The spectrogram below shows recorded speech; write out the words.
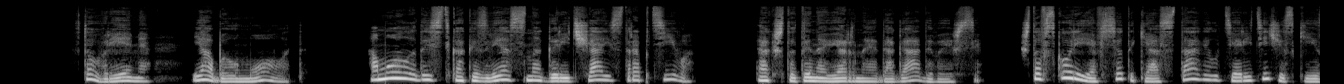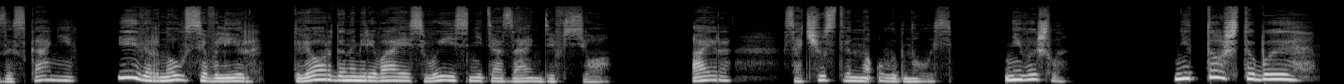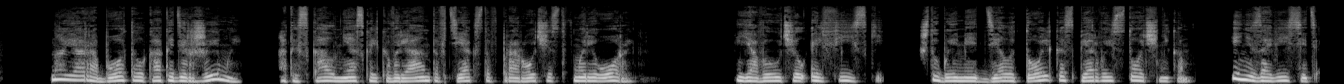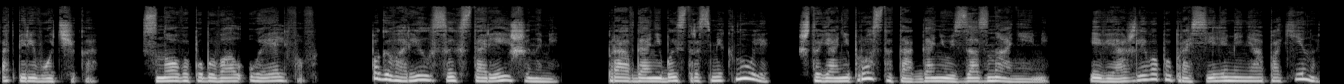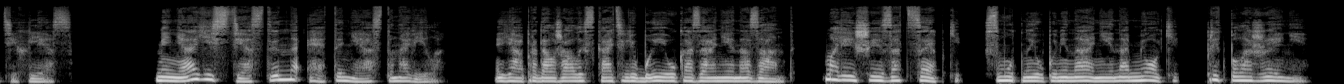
В то время я был молод, а молодость, как известно, горяча и строптива. Так что ты, наверное, догадываешься, что вскоре я все-таки оставил теоретические изыскания и вернулся в Лир, твердо намереваясь выяснить о Занде все. Айра сочувственно улыбнулась. Не вышло. Не то чтобы... Но я работал как одержимый, отыскал несколько вариантов текстов пророчеств Мариоры. Я выучил эльфийский, чтобы иметь дело только с первоисточником и не зависеть от переводчика. Снова побывал у эльфов, поговорил с их старейшинами. Правда, они быстро смекнули, что я не просто так гонюсь за знаниями, и вежливо попросили меня покинуть их лес. Меня, естественно, это не остановило. Я продолжал искать любые указания на Зант, малейшие зацепки, смутные упоминания, намеки, предположения.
